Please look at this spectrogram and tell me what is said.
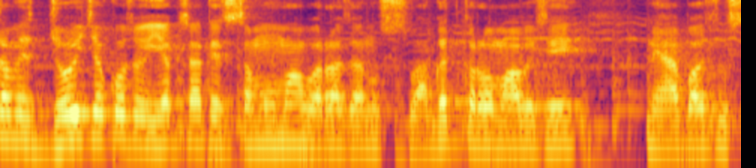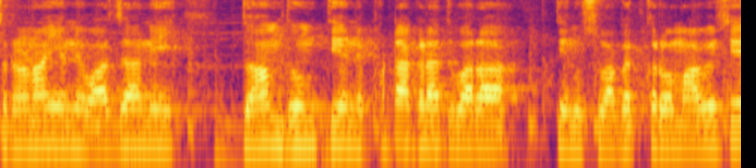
તમે જોઈ શકો છો, એક સાથે સમૂહમાં વરરાજાનું સ્વાગત કરવામાં આવે છે ને આ બાજુ શરણાઈ અને વાજાને ધામધૂમથી અને ફટાકડા દ્વારા તેનું સ્વાગત કરવામાં આવે છે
